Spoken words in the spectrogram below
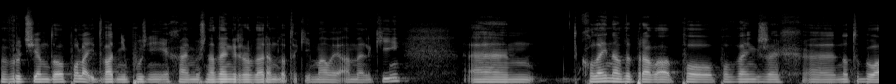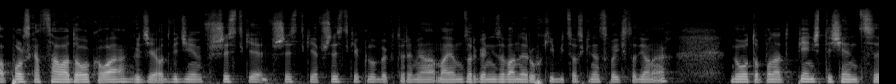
Wróciłem do Opola i dwa dni później jechałem już na Węgry rowerem do takiej małej Amelki. Kolejna wyprawa po, po Węgrzech, e, no to była Polska cała dookoła, gdzie odwiedziłem wszystkie, wszystkie, wszystkie kluby, które mia, mają zorganizowany ruch kibicowski na swoich stadionach. Było to ponad 5000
